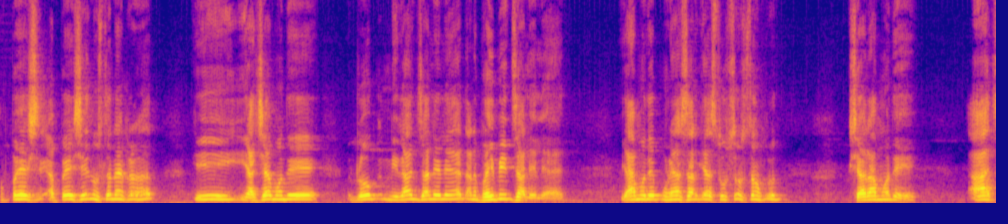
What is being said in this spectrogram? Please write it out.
अपयश अपयश हे नुसतं नाही कळत की याच्यामध्ये लोक निराश झालेले आहेत आणि भयभीत झालेले आहेत. यामध्ये पुण्यासारख्या सुसंस्कृत शहरामध्ये आज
